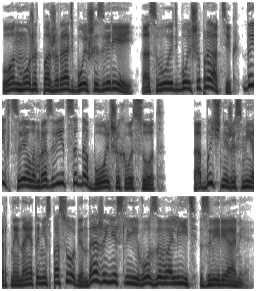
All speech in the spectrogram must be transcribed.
он может пожрать больше зверей, освоить больше практик, да и в целом развиться до больших высот. Обычный же смертный на это не способен, даже если его завалить зверями.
